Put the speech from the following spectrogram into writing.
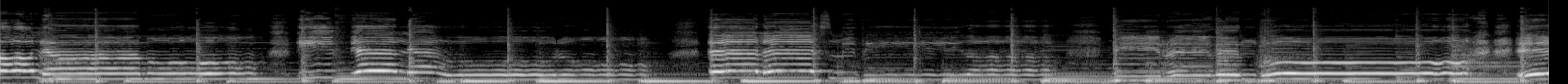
cuánto le amo y fiel le adoro. Él es mi vida, mi redentor, el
